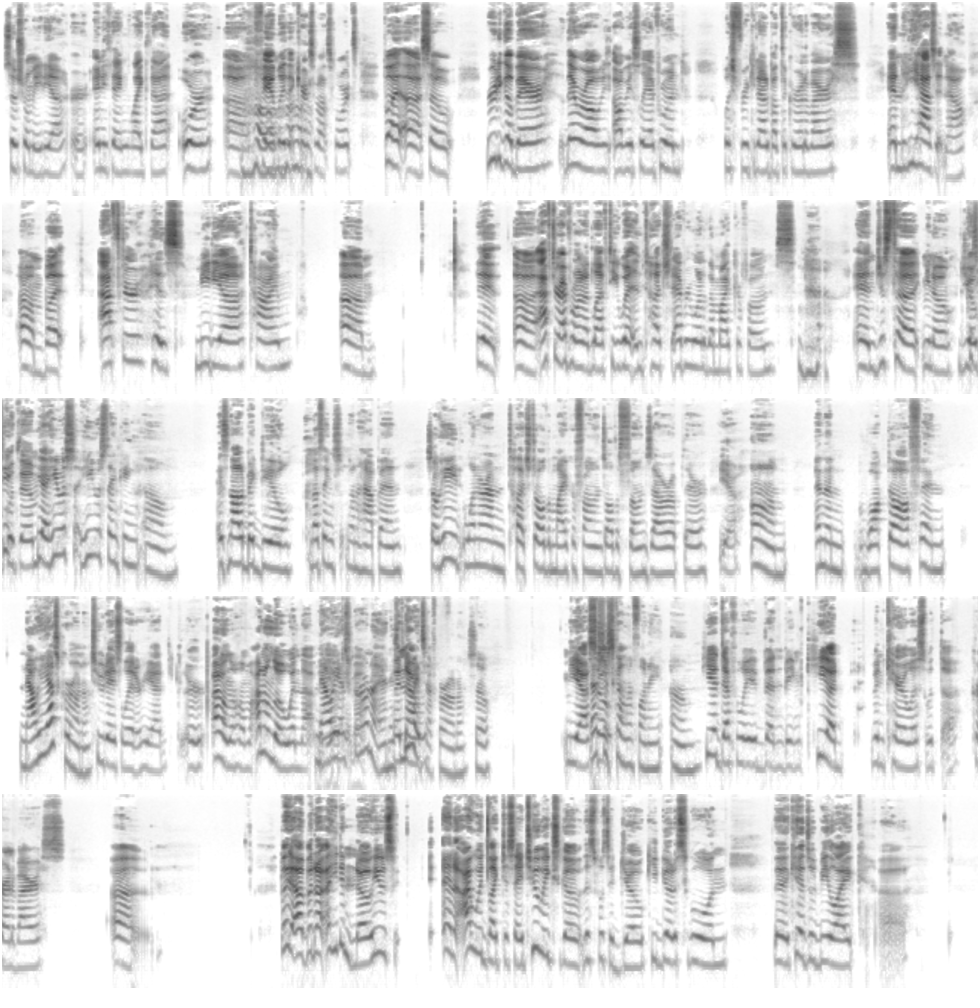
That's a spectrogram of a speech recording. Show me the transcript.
social media or anything like that, or uh, family that cares about sports. But uh, so Rudy Gobert, they were always obviously everyone was freaking out about the coronavirus, and he has it now. Um, but after his media time, um, uh, after everyone had left, he went and touched every one of the microphones and just to you know joke he- with them. Yeah, he was he was thinking um it's not a big deal. Nothing's gonna happen. So he went around and touched all the microphones, all the phones that were up there. Yeah. Um and then walked off and now he has corona. Two days later, he had, or I don't know how. I don't know when that. Now he has came out. corona and his And now- teammates have corona. So Yeah. that's so just kind of funny. Um he had definitely been being. He had been careless with the coronavirus. Uh. But uh, but uh, he didn't know he was, and I would like to say two weeks ago this was a joke. He'd go to school and the kids would be like, uh,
